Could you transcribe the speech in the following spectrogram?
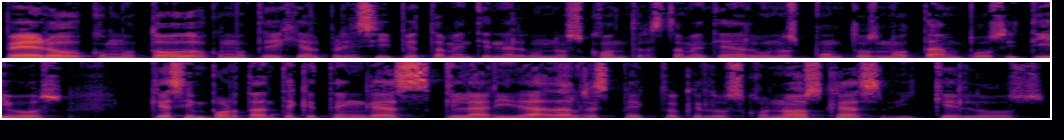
Pero como todo, como te dije al principio, también tiene algunos contras, también tiene algunos puntos no tan positivos que es importante que tengas claridad al respecto, que los conozcas y que los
